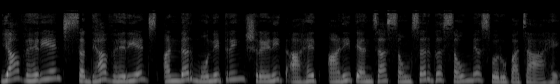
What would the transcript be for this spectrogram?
या व्हेरियंट्स सध्या व्हेरियंट्स अंडर मॉनिटरिंग श्रेणीत आहेत आणि त्यांचा संसर्ग सौम्य स्वरूपाचा आहे.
